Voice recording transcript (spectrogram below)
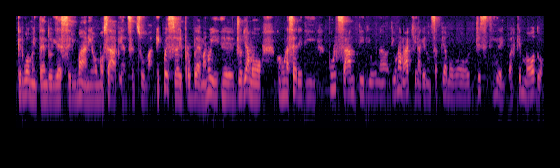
per uomo intendo gli esseri umani, Homo sapiens, insomma, e questo è il problema. Noi eh, giochiamo con una serie di pulsanti di una, di una, macchina che non sappiamo gestire in qualche modo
